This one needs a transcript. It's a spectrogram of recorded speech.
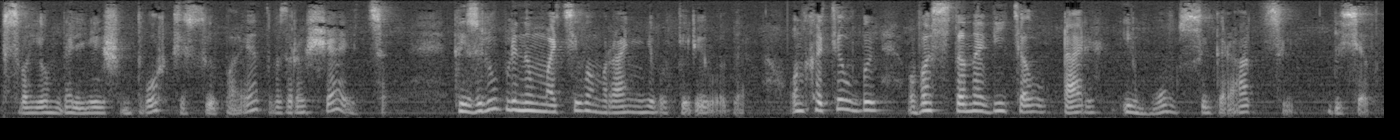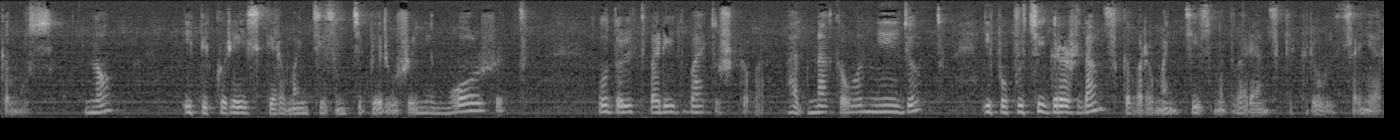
В своем дальнейшем творчестве поэт возвращается к излюбленным мотивам раннего периода. Он хотел бы восстановить алтарь и мус, и грации, беседка мус. Но эпикурейский романтизм теперь уже не может удовлетворить Батюшкова. Однако он не идет и по пути гражданского романтизма дворянских революционеров.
